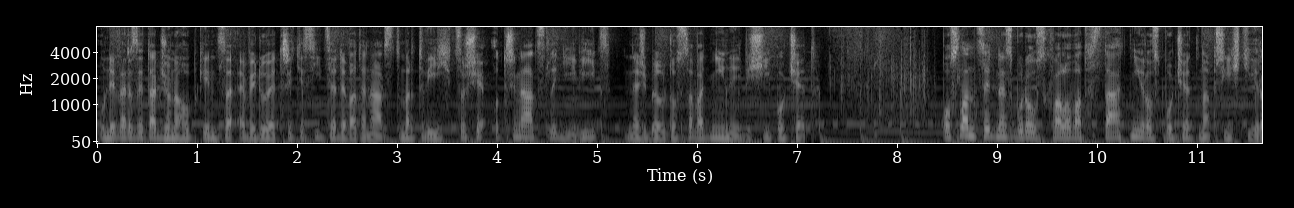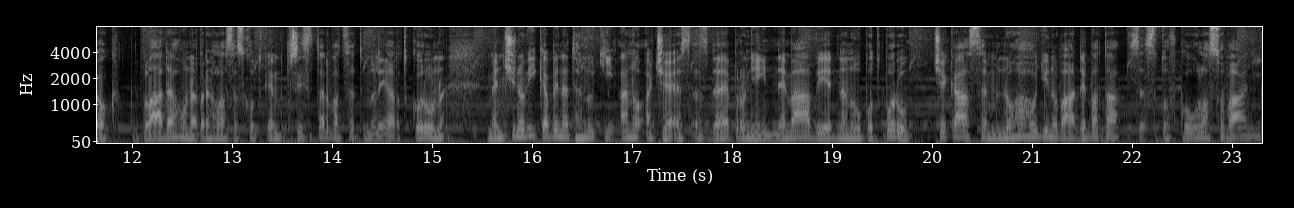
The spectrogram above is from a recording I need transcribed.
Univerzita Johna Hopkinse eviduje 3019 mrtvých, což je o 13 lidí víc, než byl dosavadní nejvyšší počet. Poslanci dnes budou schvalovat státní rozpočet na příští rok. Vláda ho navrhla se schodkem 320 miliard korun. Menšinový kabinet hnutí Ano a ČSSD pro něj nemá vyjednanou podporu. Čeká se mnoha hodinová debata se stovkou hlasování.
